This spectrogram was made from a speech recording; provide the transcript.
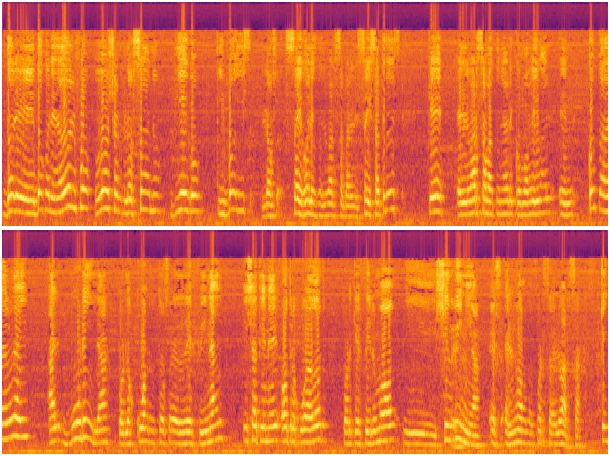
dos goles de Adolfo, Roger, Lozano, Diego y Bois, los seis goles del Barça para el 6 a 3, que el Barça va a tener como rival en Copa del Rey al Burela por los cuartos de final y ya tiene otro jugador porque firmó y Jim Viña es el nuevo refuerzo del Barça. ¿Qué,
